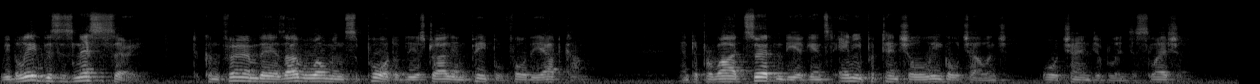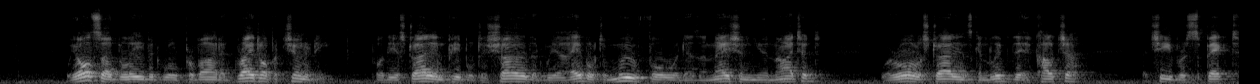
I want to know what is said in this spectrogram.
We believe this is necessary to confirm there is overwhelming support of the Australian people for the outcome and to provide certainty against any potential legal challenge or change of legislation. We also believe it will provide a great opportunity for the Australian people to show that we are able to move forward as a nation united, where all Australians can live their culture, achieve respect,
